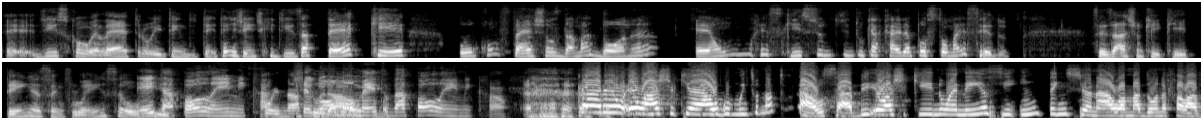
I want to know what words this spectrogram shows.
é, disco, eletro, e tem, tem, tem gente que diz até que o Confessions da Madonna é um resquício de, do que a Kylie apostou mais cedo. Vocês acham que, que tem essa influência? Ou Eita, polêmica. Foi natural, Chegou o momento como... da polêmica. Cara, eu, eu acho que é algo muito natural, sabe? Eu acho que não é nem assim intencional a Madonna falar,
